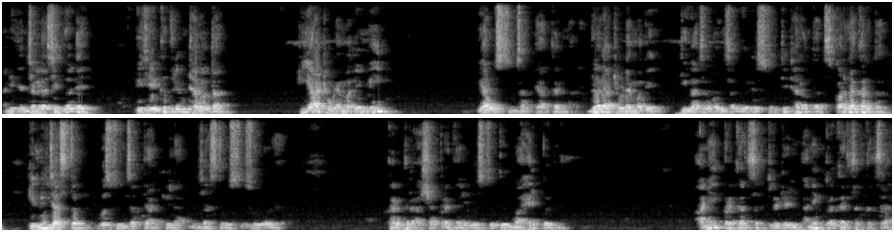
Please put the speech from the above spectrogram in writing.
आणि त्यांच्याकडे असे गट आहेत की जे एकत्र येऊन ठरवतात की या आठवड्यामध्ये मी या वस्तूंचा त्याग करणार आहे. दर आठवड्यामध्ये तिघा चौघांचा गट असतो. ते ठरवतात स्पर्धा करतात की मी जास्त वस्तूंचा त्याग केला मी जास्त वस्तू सोडवल्या. खरं तर अशा प्रकारे वस्तूतून बाहेर पडणं अनेक प्रकारचं क्लटरिंग अनेक प्रकारचा कचरा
